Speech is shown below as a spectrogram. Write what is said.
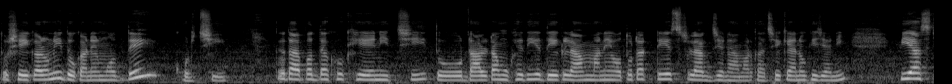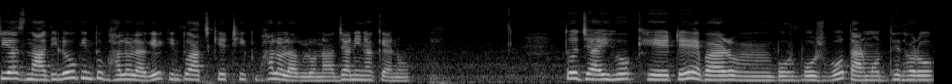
তো সেই কারণেই দোকানের মধ্যেই করছি। তো তারপর দেখো খেয়ে নিচ্ছি। তো ডালটা মুখে দিয়ে দেখলাম মানে অতটা টেস্ট লাগছে না আমার কাছে। কেন কি জানি? পেঁয়াজ টিয়াজ না দিলেও কিন্তু ভালো লাগে, কিন্তু আজকে ঠিক ভালো লাগল না, জানি না কেন। তো যাই হোক খেয়েটে এবার বস- বসবো। তার মধ্যে ধরো,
